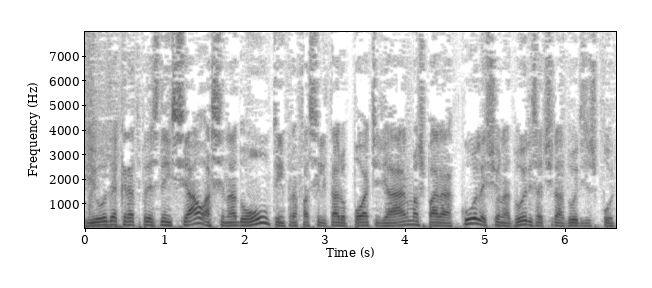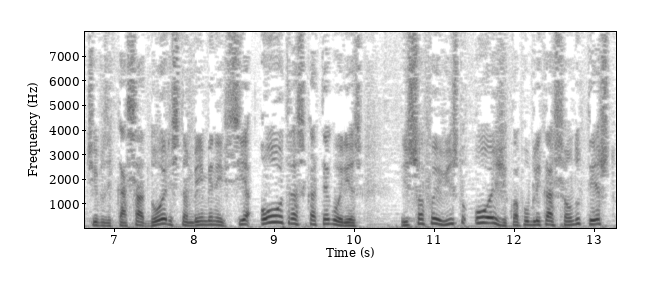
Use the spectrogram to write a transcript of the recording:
E o decreto presidencial, assinado ontem para facilitar o porte de armas para colecionadores, atiradores esportivos e caçadores, também beneficia outras categorias. Isso só foi visto hoje com a publicação do texto,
